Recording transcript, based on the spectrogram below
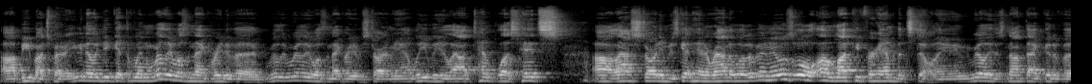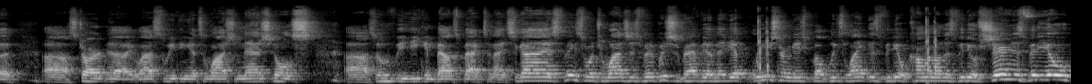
uh, be much better, even though he did get the win, really wasn't that great of a really really wasn't that great of a start. I mean, I believe he allowed 10 plus hits uh, last start. He was getting hit around a little bit, and it was a little unlucky for him, but still, I mean, really just not that good of a uh, start uh, last week against the Washington Nationals. Uh, so hopefully he can bounce back tonight. So guys, thanks so much for watching this video. Please subscribe if you haven't yet. Please turn engagement bell. Please like this video, comment on this video, share this video.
